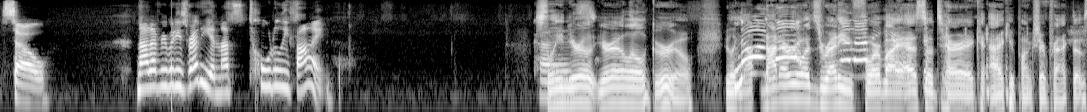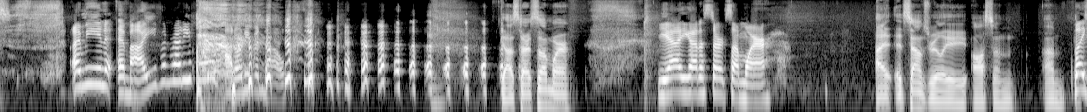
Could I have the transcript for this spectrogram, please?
So not everybody's ready, and that's totally fine. Celine, you're a, you're a little guru. You're like No, not, not not. everyone's ready Get for my esoteric acupuncture practice. I mean, am I even ready for it? I don't even know. Gotta start somewhere. yeah, you got to start somewhere. I it sounds really awesome. Um, Like,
